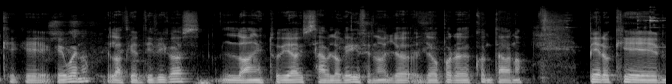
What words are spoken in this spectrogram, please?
Que, que, que, bueno, que los científicos lo han estudiado y saben lo que dicen, ¿no? Yo, yo por el contado no. Pero que,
